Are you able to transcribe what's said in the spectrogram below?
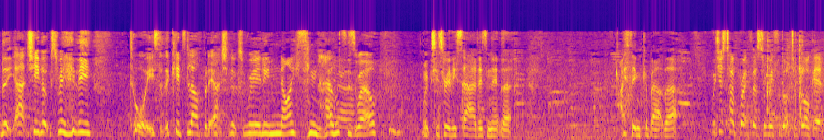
That actually looks really toys that the kids love, but it actually looks really nice in the house as well. Which is really sad, isn't it? That I think about that. We just had breakfast and we forgot to vlog it.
